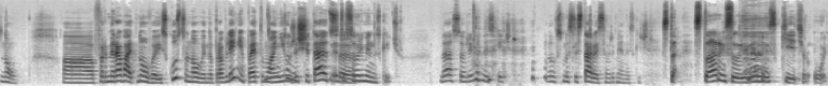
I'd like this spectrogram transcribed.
ну, а, формировать новое искусство, новые направления, поэтому ну, они уже считаются... Это современный скетчер. Да, современный скетчер. Ну, в смысле, старый современный скетчер. Ста- старый современный скетчер. Ой,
